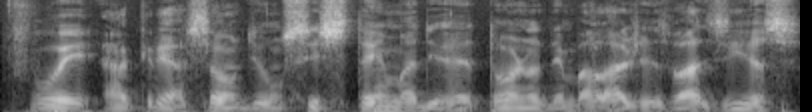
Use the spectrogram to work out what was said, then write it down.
foi a criação de um sistema de retorno de embalagens vazias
